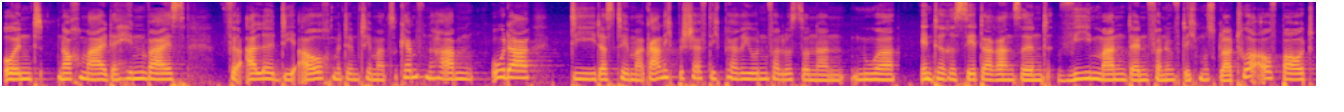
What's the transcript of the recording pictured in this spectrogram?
Und nochmal der Hinweis für alle, die auch mit dem Thema zu kämpfen haben oder die das Thema gar nicht beschäftigt, Periodenverlust, sondern nur interessiert daran sind, wie man denn vernünftig Muskulatur aufbaut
